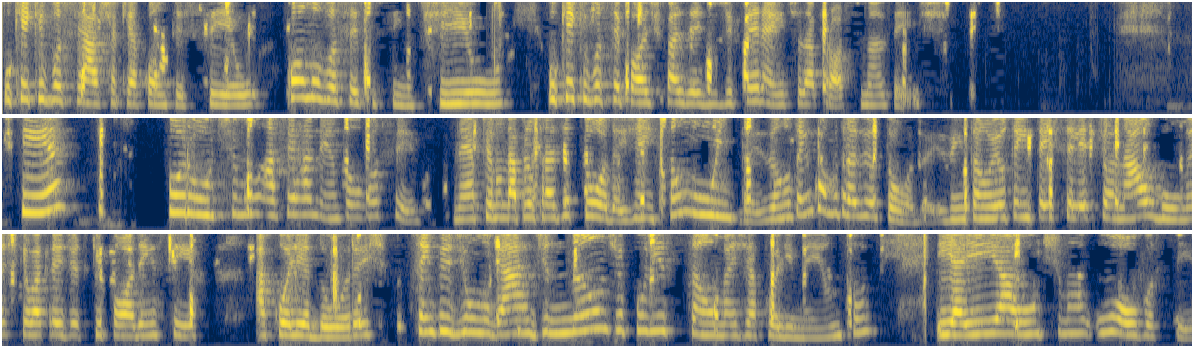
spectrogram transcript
o que que você acha que aconteceu, como você se sentiu, o que que você pode fazer de diferente da próxima vez. E por último, a ferramenta ou você, né? Porque não dá para eu trazer todas, gente, são muitas, eu não tenho como trazer todas. Então eu tentei selecionar algumas que eu acredito que podem ser acolhedoras, sempre de um lugar de não de punição, mas de acolhimento. E aí a última, o ou você,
